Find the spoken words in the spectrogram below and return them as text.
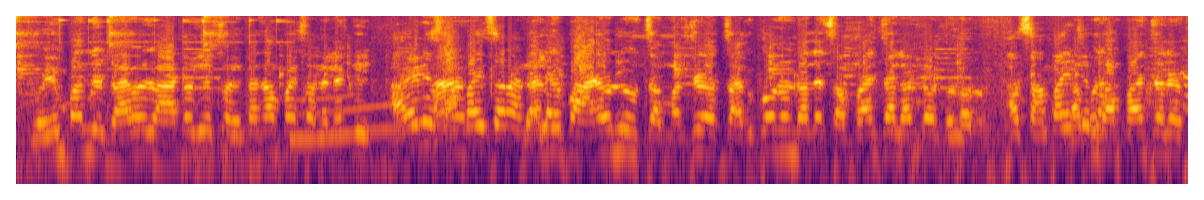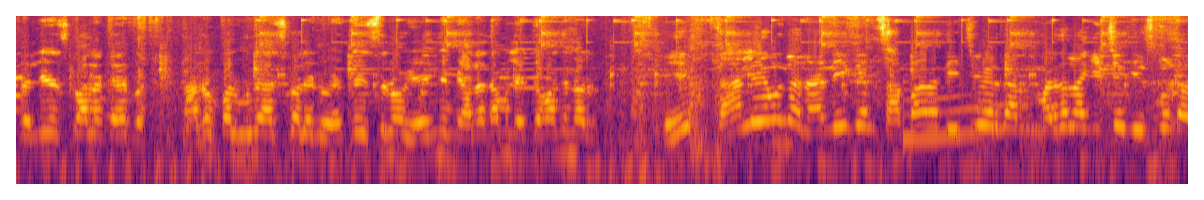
నువ్వు ఏం పని డ్రైవర్ ఆటో చేస్తావు. ఎంత సంపాదిస్తావు నెలకి? ఆడవాళ్ళు మంచిగా చదువుకొని ఉండాలి సంపాదించాలంటే అంటున్నారు. అది డబ్బు సంపాదించే సంపాదించాలి పెళ్ళి చేసుకోవాలంటే నాలుగు రూపాయలు ముందు వేసుకోవాలి నువ్వు ఎంత ఇస్తున్నావు? ఏంది? మీ అన్నదమ్ములు ఎంతమంది ఉన్నారు? ఏ దానిలో ఏముందన్న నీకు సంపాదన తెచ్చి పెడతాను మరద నాకు ఇచ్చే చేసుకుంటా.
